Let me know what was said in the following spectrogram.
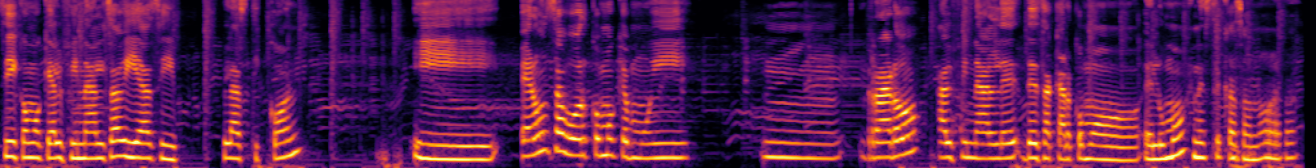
Sí, como que al final sabía así plasticón. Y era un sabor como que muy mm, raro al final de, de sacar como el humo, en este caso, ¿no? ¿Verdad?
